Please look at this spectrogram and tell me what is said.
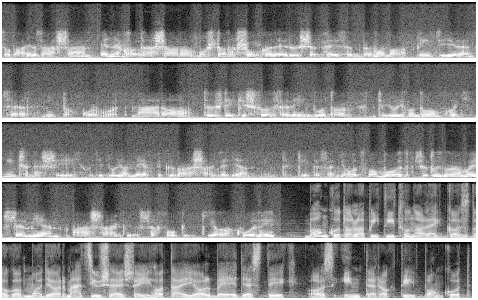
szabályozásán. Ennek hatására mostanra sokkal erősebb helyzetben van a pénzügyi rendszer, mint akkor volt. Már a tőzsdék is fölfelé indultak, úgyhogy úgy gondolom, hogy nincsen esély, hogy egy olyan mértékű válság legyen, mint 2008-ban volt, sőt úgy gondolom, hogy semmilyen válság se fog kialakulni. Bankot alapít itthon a leggazdagabb magyar. Március 1 hatállyal bejegyezték az Interaktív Bankot.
